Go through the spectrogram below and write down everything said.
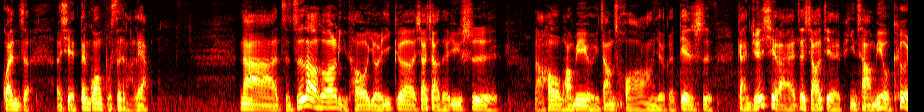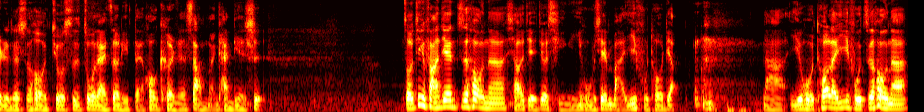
关着，而且灯光不是很亮。那只知道说里头有一个小小的浴室，然后旁边有一张床，有个电视。感觉起来，这小姐平常没有客人的时候，就是坐在这里等候客人上门看电视。走进房间之后呢，小姐就请银狐先把衣服脱掉。那银狐脱了衣服之后呢，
